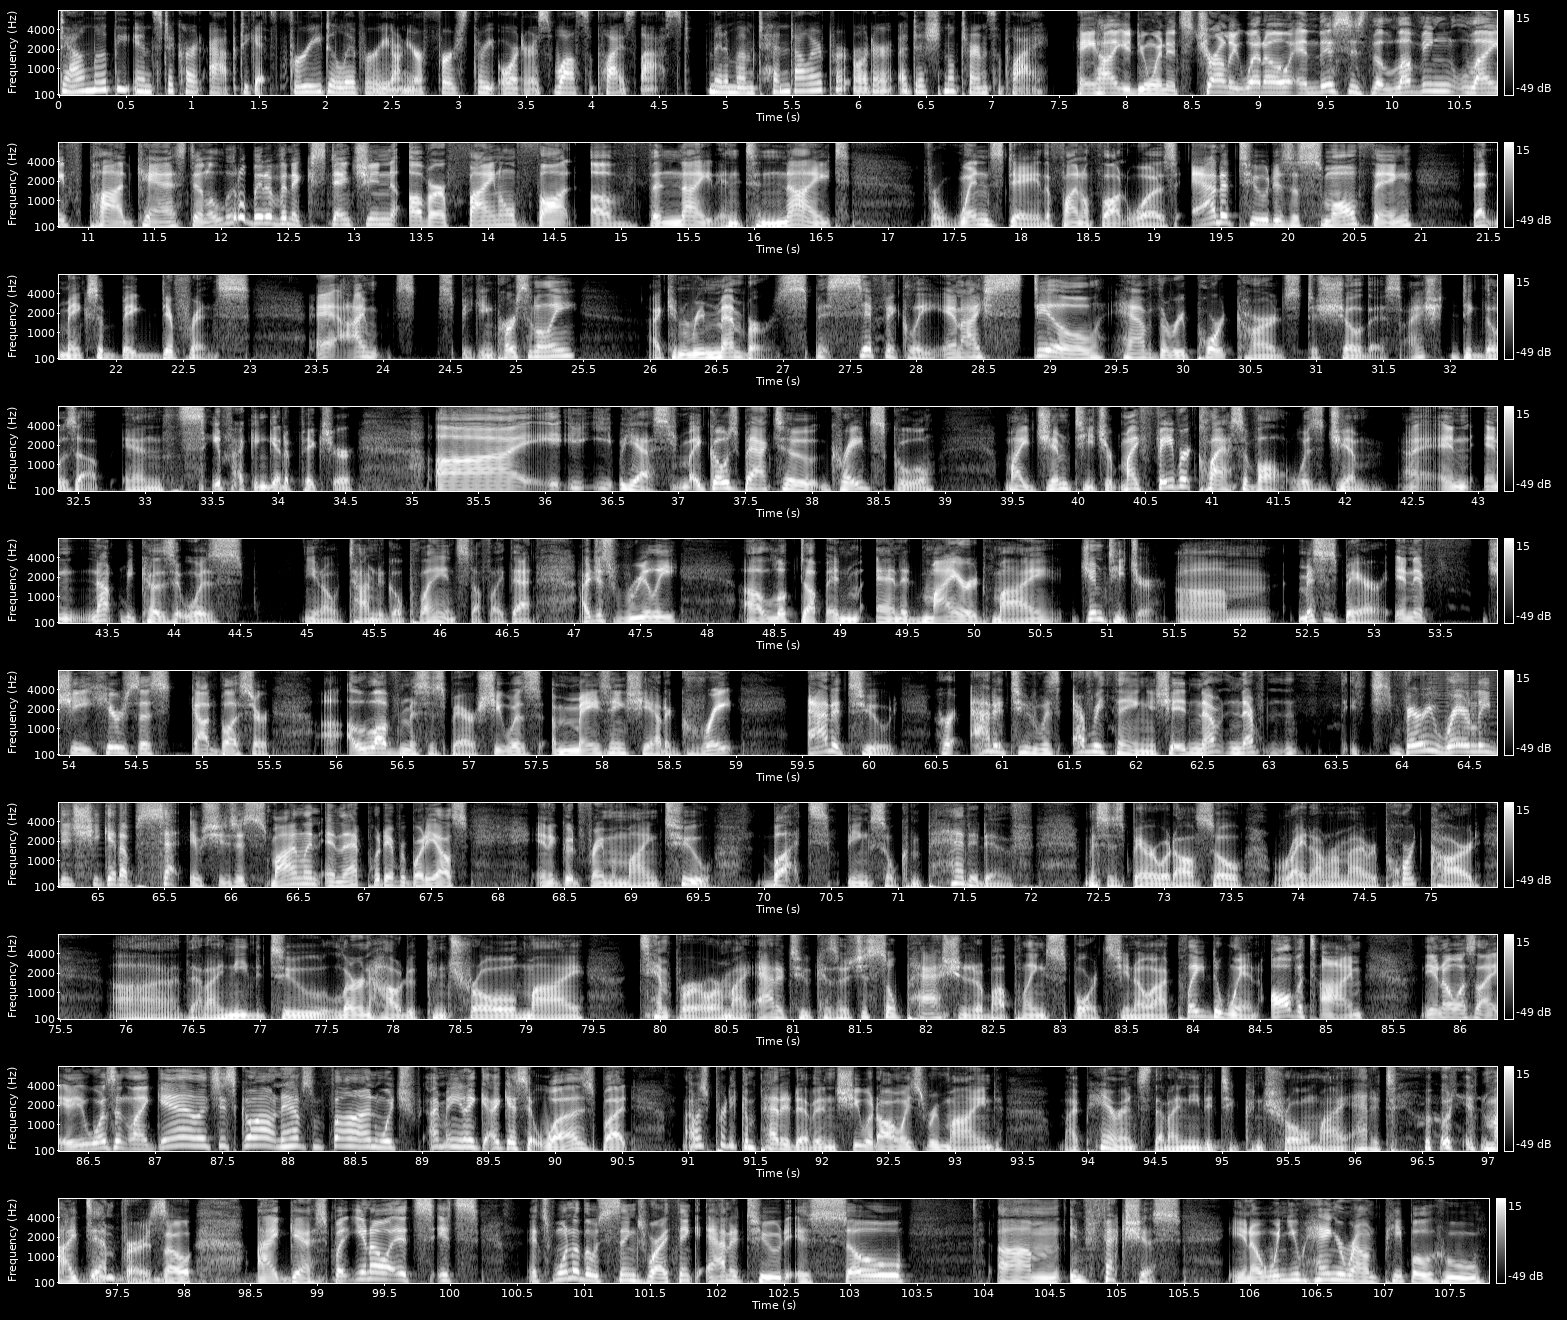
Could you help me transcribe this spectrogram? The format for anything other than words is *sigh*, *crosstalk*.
Download the Instacart app to get free delivery on your first three orders while supplies last. Minimum $10 per order, additional term supply. Hey, how you doing? It's Charlie Weddle, and this is the Loving Life podcast and a little bit of an extension of our final thought of the night. And tonight, for Wednesday, the final thought was attitude is a small thing that makes a big difference. I'm speaking personally. I can remember specifically, and I still have the report cards to show this. I should dig those up and *laughs* see if I can get a picture. Uh, yes, it goes back to grade school. My gym teacher, my favorite class of all was gym, and and not because it was, you know, time to go play and stuff like that. I just really uh, looked up and and admired my gym teacher, um, Mrs. Bear, and if she hears this. God bless her. Uh, I loved Mrs. Bear. She was amazing. She had a great attitude. Her attitude was everything. She never, never, very rarely did she get upset if she's just smiling, and that put everybody else in a good frame of mind too. But being so competitive, Mrs. Bear would also write on my report card uh, that I needed to learn how to control my temper or my attitude because I was just so passionate about playing sports. You know, I played to win all the time. You know, it was like it wasn't like yeah, let's just go out and have some fun. Which I mean, I, I guess it was, but I was pretty competitive, and she would always remind my parents that I needed to control my *laughs* attitude and my temper. So I guess, but you know, it's it's it's one of those things where I think attitude is so um, infectious. You know, when you hang around people who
